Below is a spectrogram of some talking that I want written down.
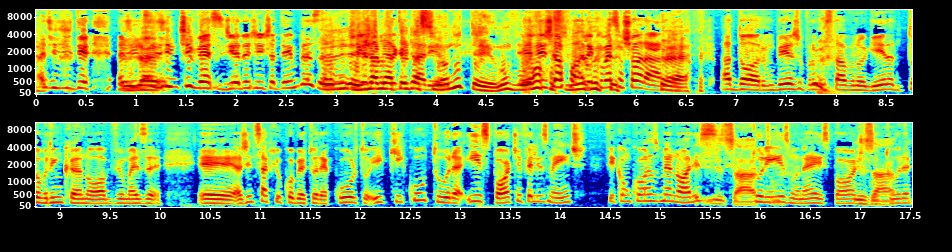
A gente, tem- a gente já- se a gente tivesse dinheiro, a gente já tem emprestado um ele, ele já me atende assim, eu não tenho, não vou. Ele já fala, ele começa a chorar, né? É. Adoro. Um beijo pro Gustavo Nogueira. Tô brincando, óbvio, mas é, é, a gente sabe que o cobertor é curto e que cultura e esporte, infelizmente, ficam com as menores Exato. turismo, né? Esporte, Exato. cultura,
